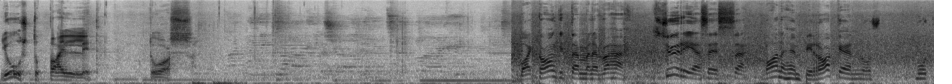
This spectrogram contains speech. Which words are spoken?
juustupallit tuossa. Vaikka onkin tämmönen vähän syrjäsessä vanhempi rakennus, mutta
